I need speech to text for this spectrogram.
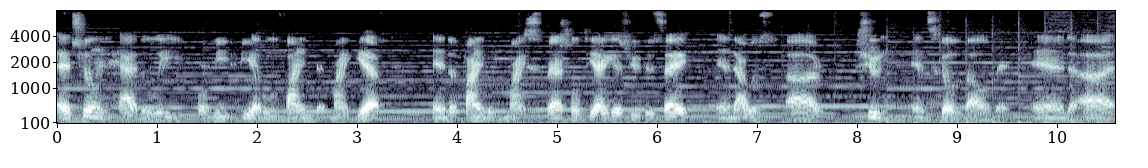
Ed Schilling had to leave for me to be able to find my gift and to find my specialty, I guess you could say. And that was uh, shooting and skill development. And uh,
